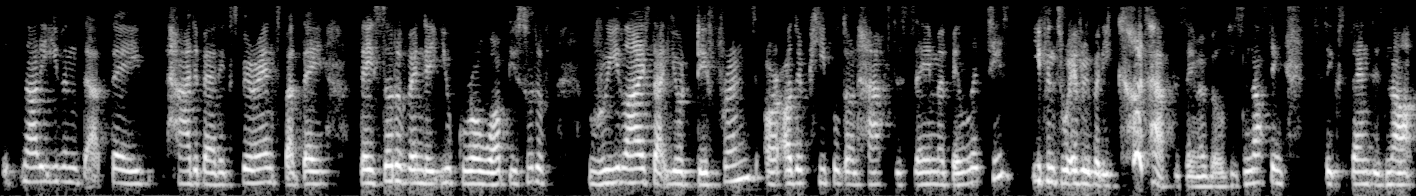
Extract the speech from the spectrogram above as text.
It's not even that they had a bad experience, but they they sort of when they, you grow up, you sort of realize that you're different or other people don't have the same abilities, even though everybody could have the same abilities. Nothing, sixth sense is not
